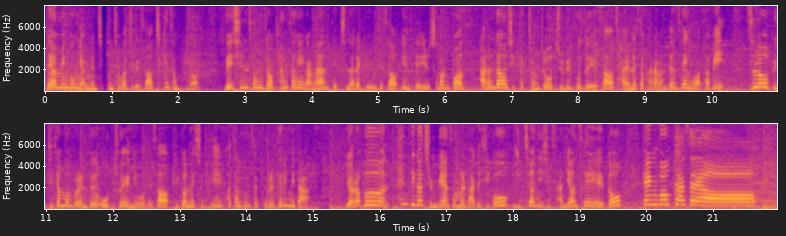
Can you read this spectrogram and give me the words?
대한민국 양념치킨 처갓집에서 치킨 상품권, 내신 성적 향상에 강한 대치나래 교육에서 1대1 수강권, 아름다운 식탁 창조 주비푸드에서 자연에서 갈아 만든 생와사비, 슬로우 뷰티 전문 브랜드 오투애니원에서 비건 레시피 화장품 세트를 드립니다. 여러분, 텐디가 준비한 선물 받으시고 2024년 새해에도 행복하세요.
